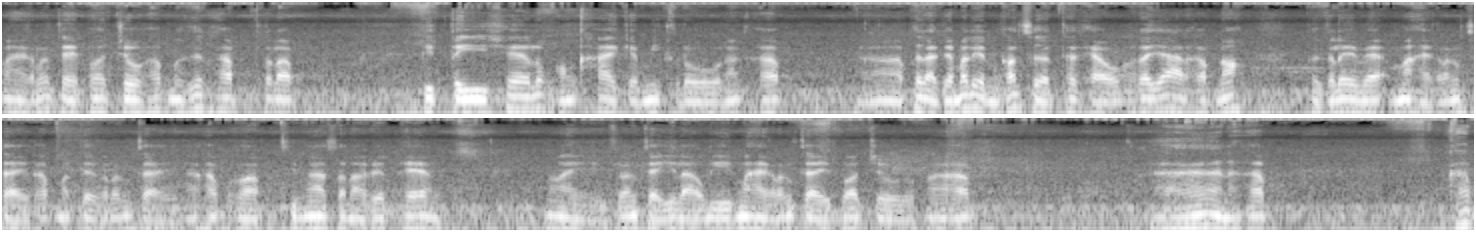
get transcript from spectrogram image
มาให้กำลังใจพ่อโจครับมือขึ้นครับสำหรับพี่ตีเชลลงของค่ายแกมิโครนะครับอ่าเพื่อนอาจจะมาเล่นคอนเสิร์ตแถวพัทยานะครับเนาะ เพื่อนก็เลยแวะมาให้กำลังใจครับมาเตือนกำลังใจนะครับสำหรับทีมงานสน้อยเป็นแพงมาให้กำลังใจยีราวีมาให้กำลังใจบอโจนะครับอ่านะครับ ครับ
